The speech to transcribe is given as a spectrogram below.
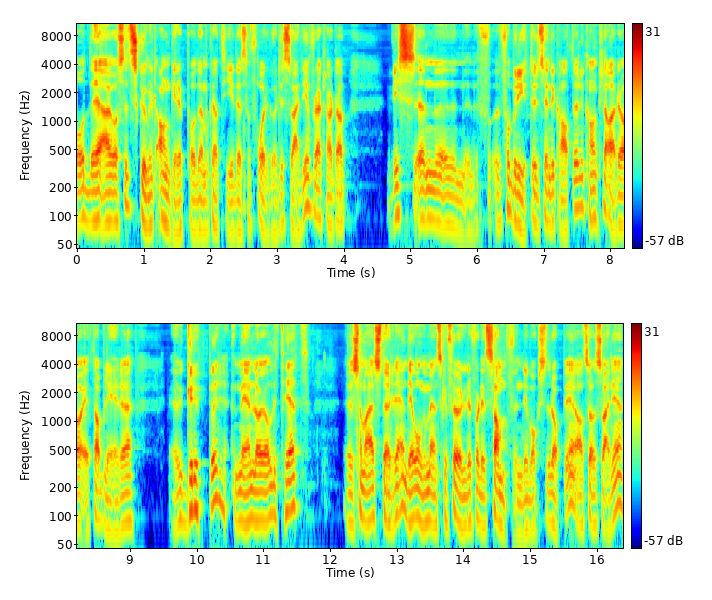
Og det er jo også et skummelt angrep på demokratiet, det som foregår i Sverige. For det er klart at hvis eh, forbrytersyndikater kan klare å etablere eh, grupper med en lojalitet eh, som er større enn det unge mennesker føler for det samfunnet de vokser opp i, altså Sverige,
